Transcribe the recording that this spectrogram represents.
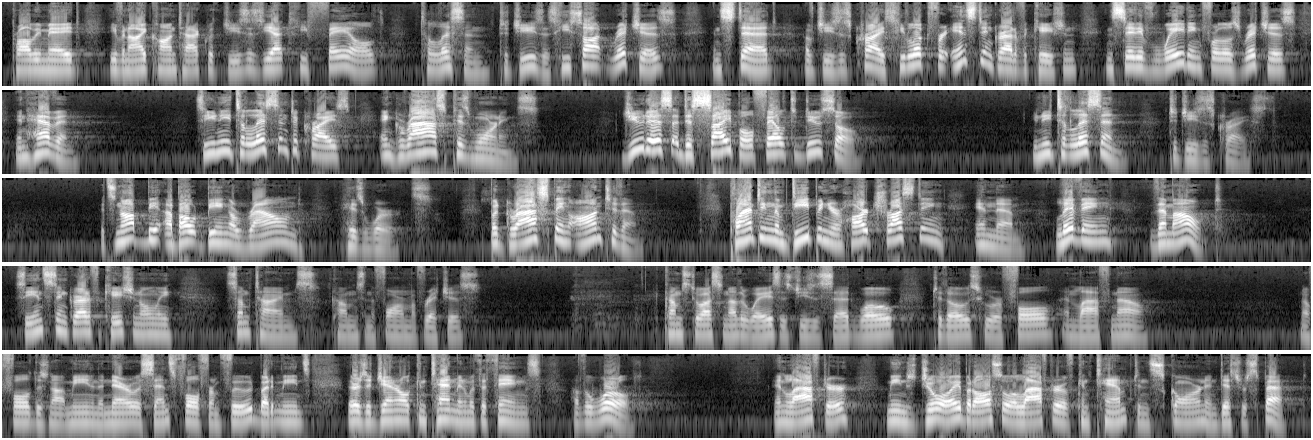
Probably made even eye contact with Jesus, yet he failed to listen to Jesus. He sought riches instead of Jesus Christ. He looked for instant gratification instead of waiting for those riches in heaven. So you need to listen to Christ and grasp his warnings. Judas, a disciple, failed to do so. You need to listen to Jesus Christ. It's not be about being around his words, but grasping onto them, planting them deep in your heart, trusting in them, living them out. See, instant gratification only sometimes comes in the form of riches. It comes to us in other ways, as Jesus said Woe to those who are full and laugh now. Now, full does not mean in the narrowest sense full from food, but it means there's a general contentment with the things of the world. And laughter means joy, but also a laughter of contempt and scorn and disrespect.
